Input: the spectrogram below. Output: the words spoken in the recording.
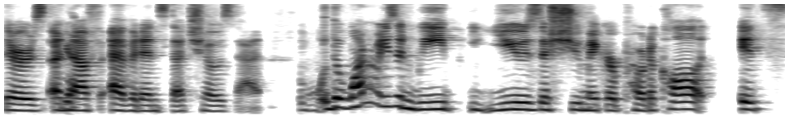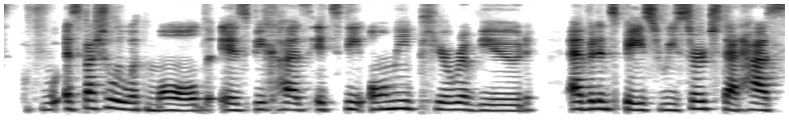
There's enough yeah. evidence that shows that. The one reason we use the shoemaker protocol, it's especially with mold, is because it's the only peer reviewed evidence based research that has,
